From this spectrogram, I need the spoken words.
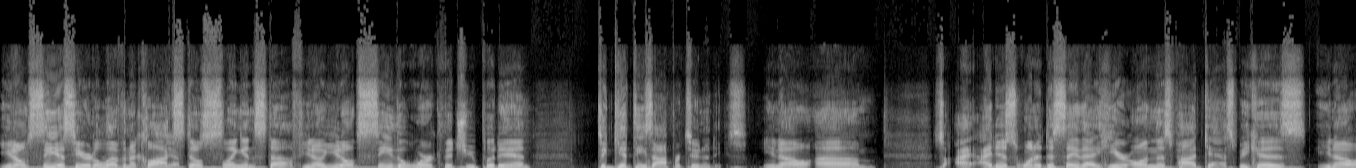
You don't see us here at eleven o'clock Yep. still slinging stuff. You know, you don't see the work that you put in to get these opportunities. You know, um, so I, I just wanted to say that here on this podcast because, you know,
